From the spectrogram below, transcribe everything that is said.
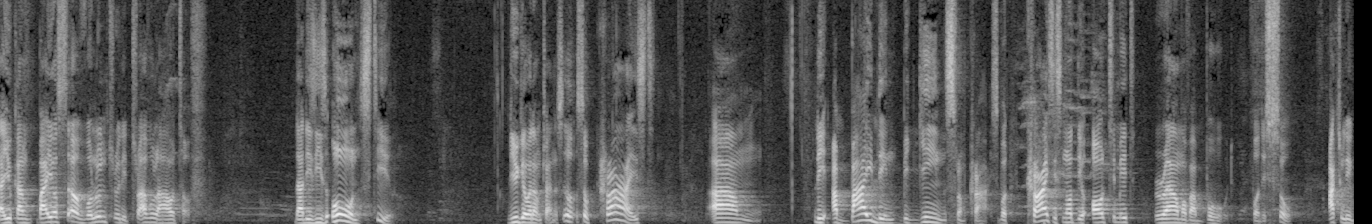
that you can by yourself voluntarily travel out of. That is his own still. Do you get what I'm trying to say? So, so Christ, um, the abiding begins from Christ, but Christ is not the ultimate realm of abode for the soul. Actually,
